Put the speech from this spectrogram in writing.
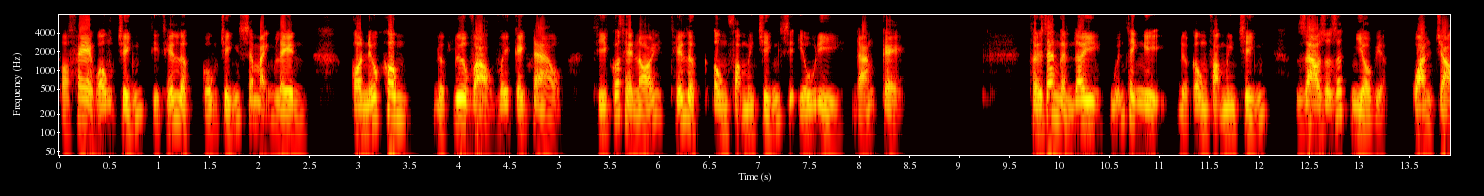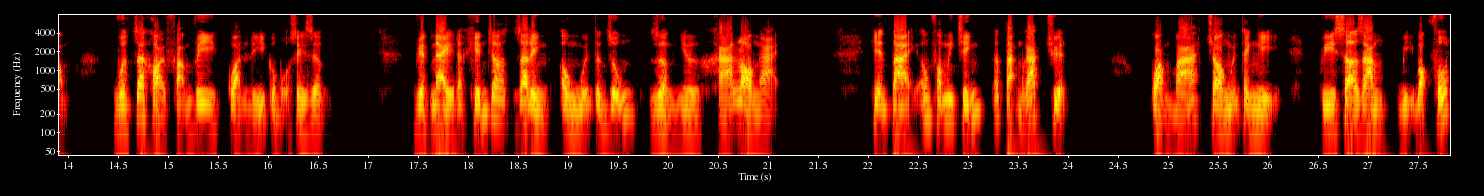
vào phe của ông Chính thì thế lực của ông Chính sẽ mạnh lên, còn nếu không được đưa vào vây cánh nào thì có thể nói thế lực ông Phạm Minh Chính sẽ yếu đi đáng kể. Thời gian gần đây, Nguyễn Thanh Nghị được ông Phạm Minh Chính giao ra rất nhiều việc quan trọng, vượt ra khỏi phạm vi quản lý của Bộ Xây dựng. Việc này đã khiến cho gia đình ông Nguyễn Tân Dũng dường như khá lo ngại. Hiện tại ông Phạm Minh Chính đã tạm gác chuyện quảng bá cho Nguyễn Thành Nghị vì sợ rằng bị bóc phốt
